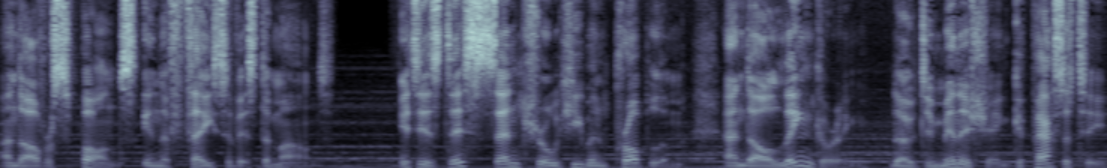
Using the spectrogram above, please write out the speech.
and our response in the face of its demand. It is this central human problem and our lingering, though diminishing, capacity,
